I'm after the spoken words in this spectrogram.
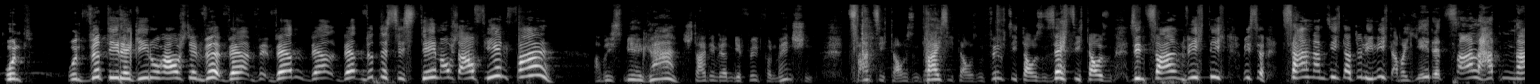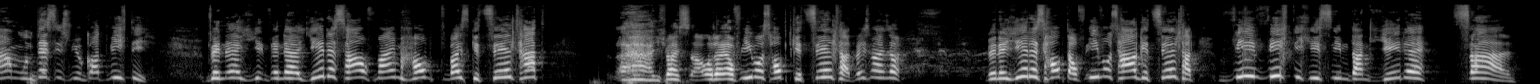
Und und wird die Regierung aufstehen? Wird, wer, werden, wer, wird das System aufstehen? Auf jeden Fall. Aber ist mir egal. Stadien werden gefüllt von Menschen. 20.000, 30.000, 50.000, 60.000. Sind Zahlen wichtig? Wisst ihr, Zahlen an sich natürlich nicht, aber jede Zahl hat einen Namen und das ist für Gott wichtig. Wenn er, wenn er jedes Haar auf meinem Haupt, weiß, gezählt hat, ah, ich weiß, oder auf Ivos Haupt gezählt hat, weißt du, wenn er jedes Haupt auf Ivos Haar gezählt hat, wie wichtig ist ihm dann jede Zahl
